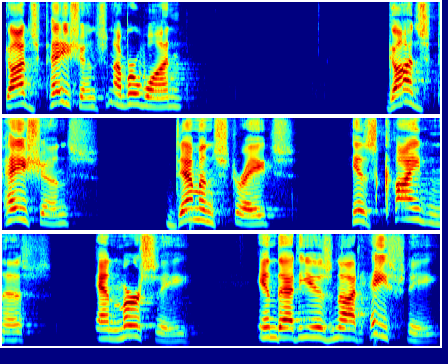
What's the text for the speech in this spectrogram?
God's patience, number one, God's patience demonstrates His kindness and mercy in that He is not hasty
